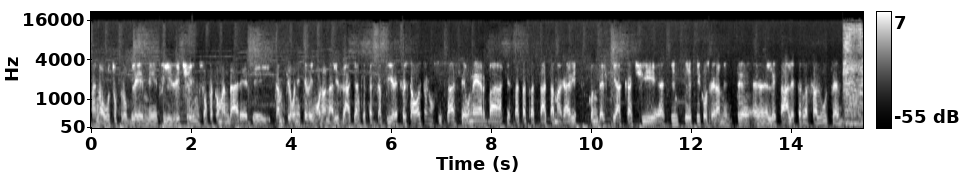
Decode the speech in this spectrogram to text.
hanno avuto problemi fisici, mi sono fatto mandare dei campioni che vengono analizzati anche per capire. Questa volta non si sa se è un'erba che è stata trattata magari con del THC eh, sintetico veramente eh, letale per la salute.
